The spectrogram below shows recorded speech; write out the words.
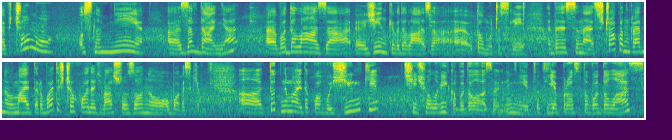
Е, В чому основні е, завдання е, водолаза, е, жінки-водолаза, у тому числі ДСНС? Що конкретно ви маєте робити, що входить в вашу зону обов'язків? Тут немає такого жінки чи чоловіка водолаза. Ні, тут є просто водолаз,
